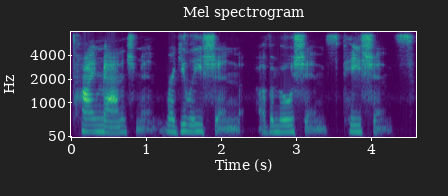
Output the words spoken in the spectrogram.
time management, regulation of emotions, patience,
